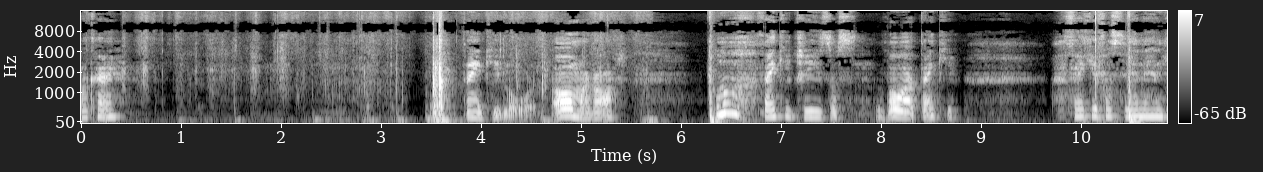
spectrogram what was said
Okay. Thank you, Lord. Oh, my gosh. Oh, thank you, Jesus. Lord, thank you. Thank you for sending,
